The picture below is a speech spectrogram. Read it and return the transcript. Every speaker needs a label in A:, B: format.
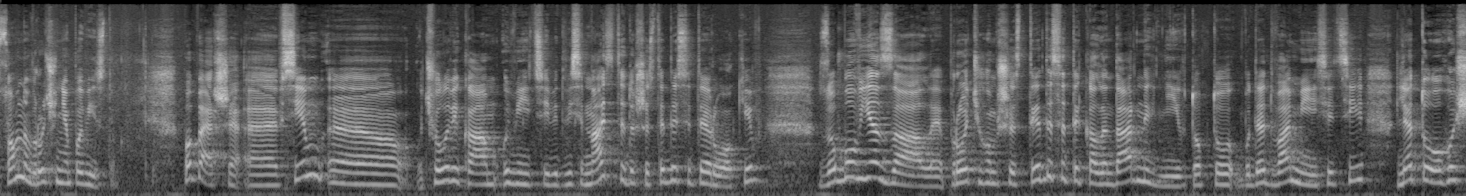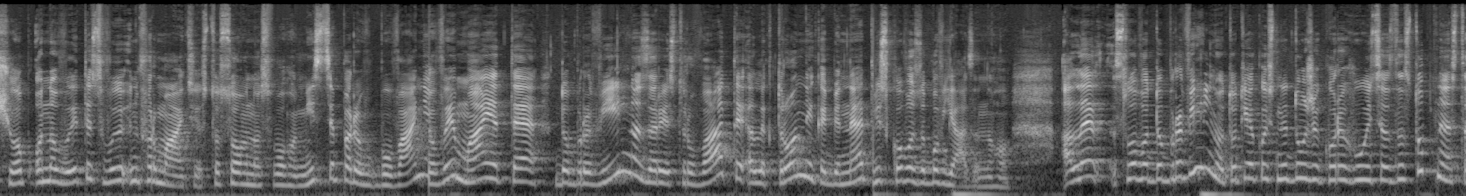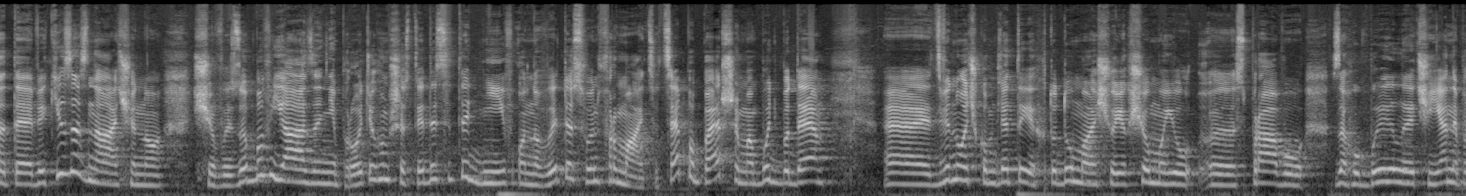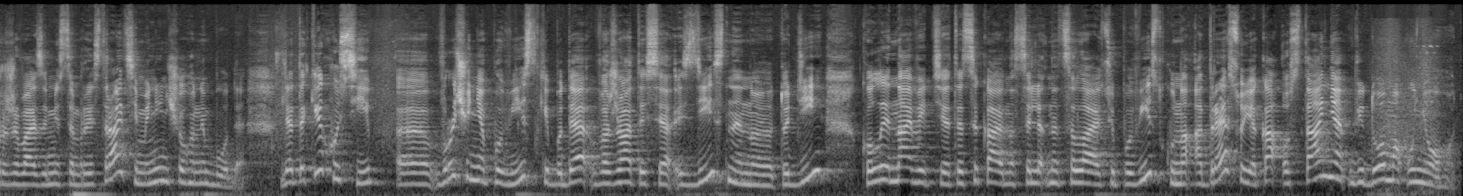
A: стосовно вручення повісток. По-перше, е, всім е, чоловікам у віці від 18 до 60 років зобов'язали протягом 60 календарних днів, тобто буде 2 місяці, для того, щоб оновити свою інформацію стосовно свого місця перебування, ви маєте добровільно зареєструвати електронний кабінет військовозобов'язаного. Але слово добровільно тут якось не дуже коригується з наступної статтею, в якій зазначено, що ви зобов'язані протягом 60 днів оновити свою інформацію. Це, по-перше, мабуть, буде. е, Дзвіночком для тих, хто думає, що якщо мою е, справу загубили, чи я не проживаю за місцем реєстрації, мені нічого не буде. Для таких осіб е, вручення повістки буде вважатися здійсненою тоді, коли навіть ТЦК надсилає цю повістку на адресу, яка остання відома у нього.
